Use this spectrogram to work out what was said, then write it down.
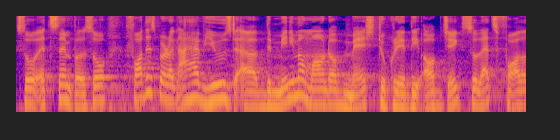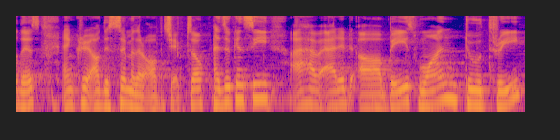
So it's simple. So for this product I have used uh, the minimum amount of mesh to create the object. So let's follow this and create out this similar object. So as you can see I have added a base one two three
